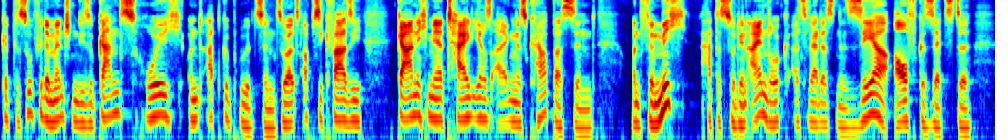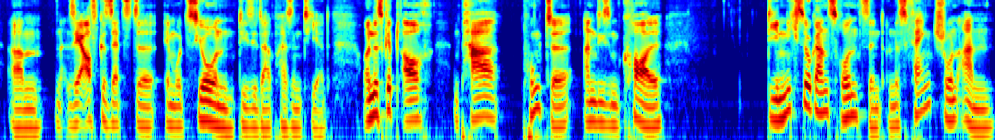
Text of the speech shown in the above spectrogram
gibt es so viele Menschen, die so ganz ruhig und abgebrüht sind, so als ob sie quasi gar nicht mehr Teil ihres eigenen Körpers sind. Und für mich hat es so den Eindruck, als wäre das eine sehr aufgesetzte, ähm, sehr aufgesetzte Emotion, die sie da präsentiert. Und es gibt auch ein paar Punkte an diesem Call, die nicht so ganz rund sind. Und es fängt schon an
